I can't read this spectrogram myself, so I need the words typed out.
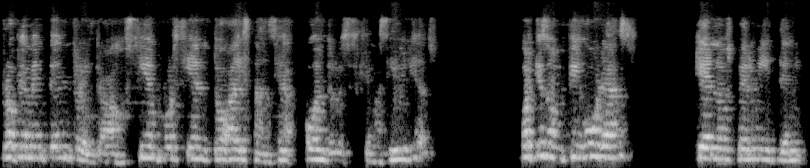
propiamente dentro del trabajo 100% a distancia o entre los esquemas híbridos? Porque son figuras que nos permiten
